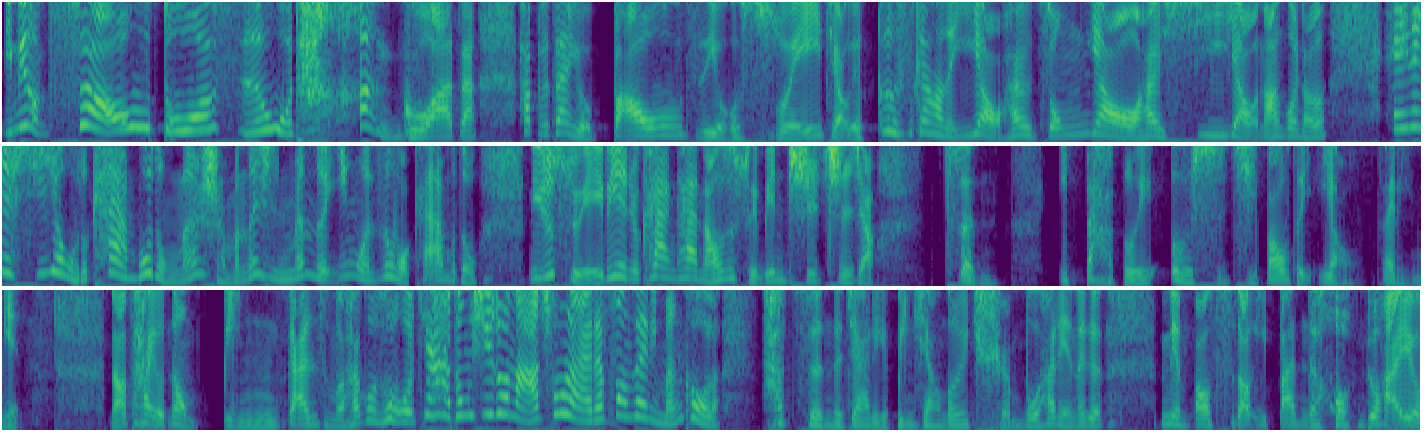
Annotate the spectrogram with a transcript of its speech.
里面有超多食物，它很夸张。它不但有包子、有水饺、有各式各样的药，还有中药，还有西药。然后跟我讲说：“哎，那个西药我都看不懂，那是什么？那里面的英文字我看不懂，你就随便就看看，然后就随便吃吃这样。”整一大堆二十几包的药在里面，然后他有那种饼干什么，他跟我说，我家的东西都拿出来了，放在你门口了。他真的家里的冰箱的东西全部，他连那个面包吃到一半的哦都还有。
